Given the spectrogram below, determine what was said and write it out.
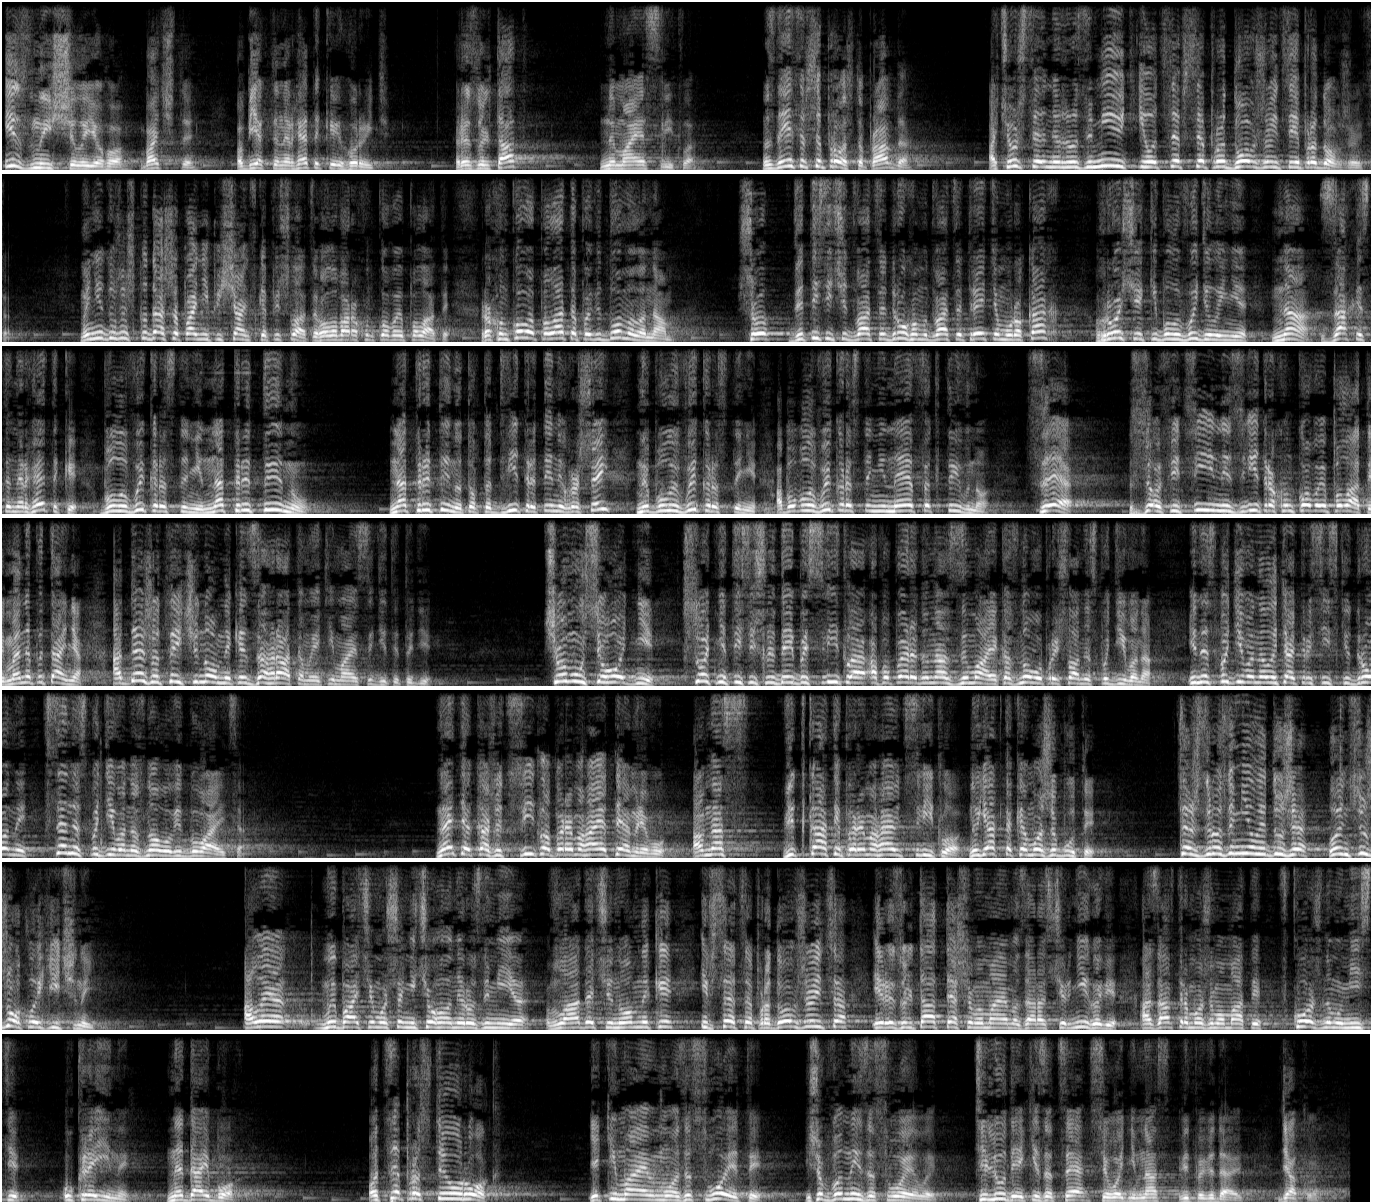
і знищили його. Бачите? Об'єкт енергетики горить. Результат немає світла. Ну, здається, все просто, правда? А чого ж це не розуміють, і оце все продовжується і продовжується? Мені дуже шкода, що пані Піщанська пішла, це голова Рахункової палати. Рахункова палата повідомила нам, що в 2022-2023 роках гроші, які були виділені на захист енергетики, були використані на третину. На третину, тобто дві третини грошей не були використані або були використані неефективно. Це з офіційний звіт рахункової палати. У мене питання: а де ж оцей чиновник із за гратами, який має сидіти тоді? Чому сьогодні сотні тисяч людей без світла, а попереду нас зима, яка знову прийшла несподівана? І несподівано летять російські дрони, все несподівано знову відбувається. Знаєте, як кажуть, світло перемагає темряву, а в нас відкати перемагають світло. Ну як таке може бути? Це ж зрозумілий дуже ланцюжок логічний. Але ми бачимо, що нічого не розуміє влада, чиновники, і все це продовжується. І результат те, що ми маємо зараз в Чернігові, а завтра можемо мати в кожному місті України. Не дай Бог. Оце простий урок, який маємо засвоїти, і щоб вони засвоїли ті люди, які за це сьогодні в нас відповідають. Дякую.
